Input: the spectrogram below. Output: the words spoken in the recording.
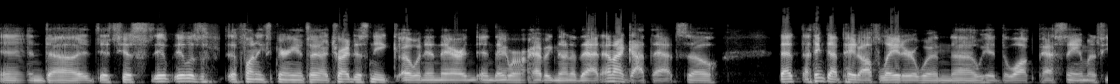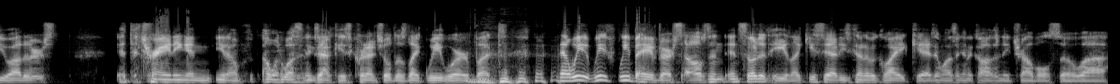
and uh, it, it's just it, it, was a fun experience. And I tried to sneak Owen in there, and, and, they were having none of that, and I got that. So that I think that paid off later when uh, we had to walk past Sam and a few others at the training, and you know Owen wasn't exactly as credentialed as like we were, but you know, we we we behaved ourselves, and, and so did he. Like you said, he's kind of a quiet kid and wasn't going to cause any trouble. So uh,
